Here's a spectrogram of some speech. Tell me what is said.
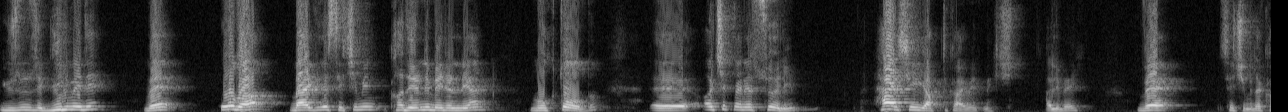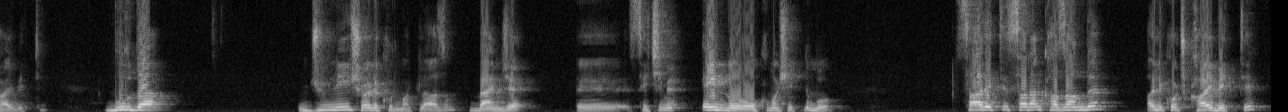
yüzünüze gülmedi ve o da belki de seçimin kaderini belirleyen nokta oldu. Ee, açık ve net söyleyeyim. Her şeyi yaptı kaybetmek için Ali Bey ve seçimi de kaybetti. Burada cümleyi şöyle kurmak lazım. Bence e, seçimi en doğru okuma şekli bu. Saadettin Saran kazandı, Ali Koç kaybetti.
